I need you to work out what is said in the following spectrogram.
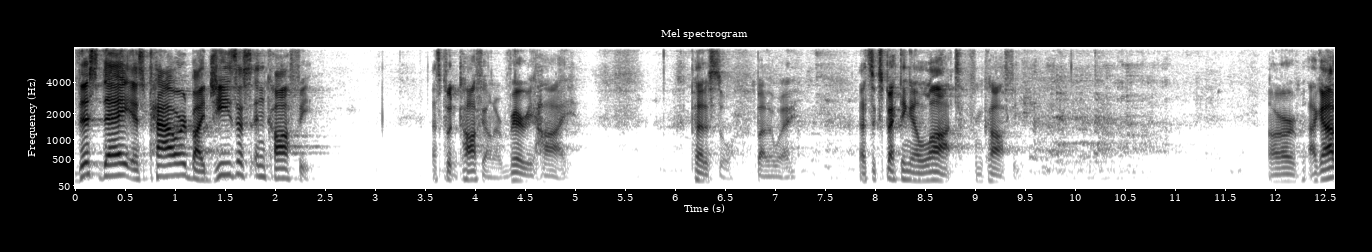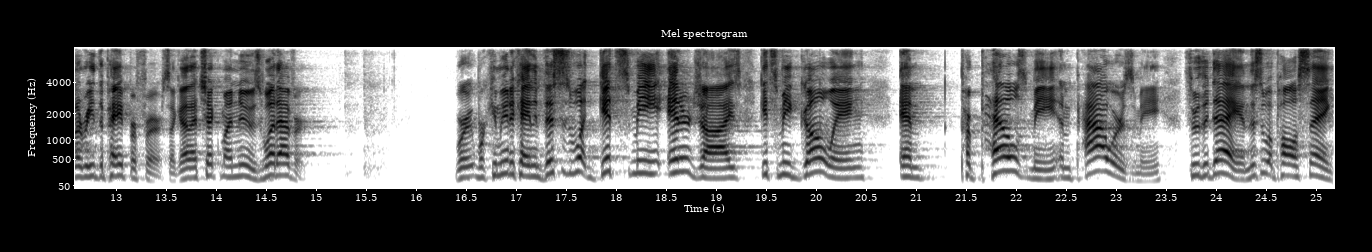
This day is powered by Jesus and coffee. That's putting coffee on a very high pedestal, by the way. That's expecting a lot from coffee. or I gotta read the paper first, I gotta check my news, whatever. We're, we're communicating this is what gets me energized, gets me going, and propels me, empowers me through the day. And this is what Paul is saying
